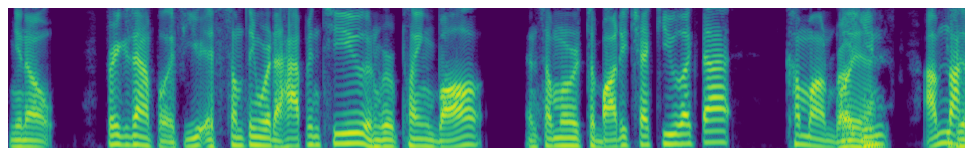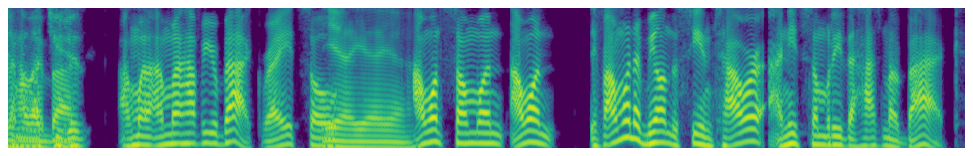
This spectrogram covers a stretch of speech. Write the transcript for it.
you know, for example, if you if something were to happen to you and we are playing ball and someone were to body check you like that, come on, bro. Oh, yeah. You, I'm He's not gonna gonna, let you back. just. I'm gonna I'm gonna have your back, right? So yeah, yeah, yeah. I want someone. I want if I want to be on the CN Tower, I need somebody that has my back,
